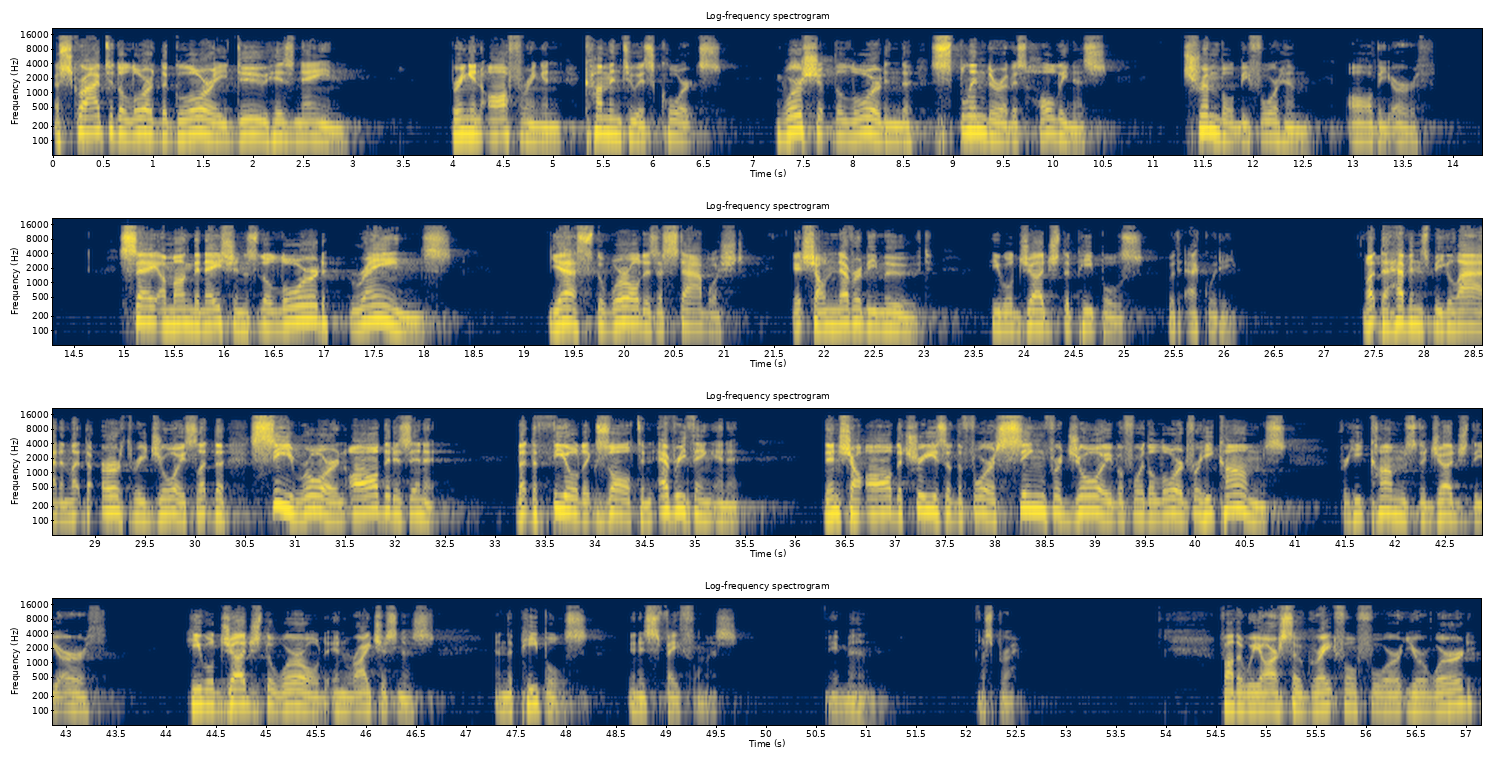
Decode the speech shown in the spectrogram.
Ascribe to the Lord the glory due his name. Bring an offering and come into his courts. Worship the Lord in the splendor of his holiness. Tremble before him, all the earth. Say among the nations, The Lord reigns. Yes, the world is established, it shall never be moved. He will judge the peoples with equity. Let the heavens be glad and let the earth rejoice. Let the sea roar and all that is in it. Let the field exult and everything in it. Then shall all the trees of the forest sing for joy before the Lord, for he comes, for he comes to judge the earth. He will judge the world in righteousness and the peoples in his faithfulness. Amen. Let's pray. Father, we are so grateful for your word.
